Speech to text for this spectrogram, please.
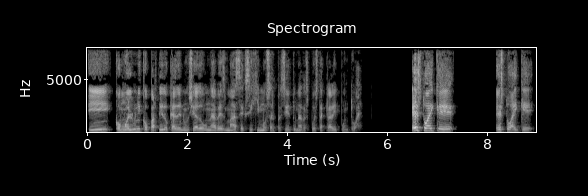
y como el único partido que ha denunciado una vez más exigimos al presidente una respuesta clara y puntual. Esto hay que, esto hay que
